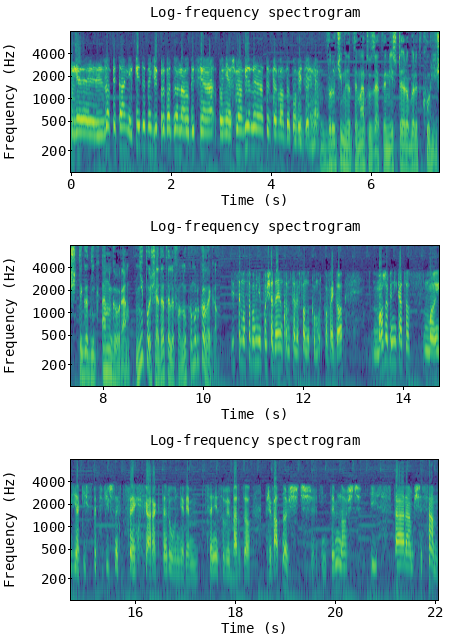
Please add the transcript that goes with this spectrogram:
Y, zapytanie, kiedy będzie prowadzona audycja, ponieważ mam wiele na ten temat do powiedzenia. Wrócimy do tematu zatem. Jeszcze Robert Kuliś, tygodnik Angora, nie posiada telefonu komórkowego. Jestem osobą nieposiadającą telefonu komórkowego. Może wynika to z moich jakichś specyficznych cech charakteru. Nie wiem, cenię sobie bardzo prywatność, intymność i staram się sam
